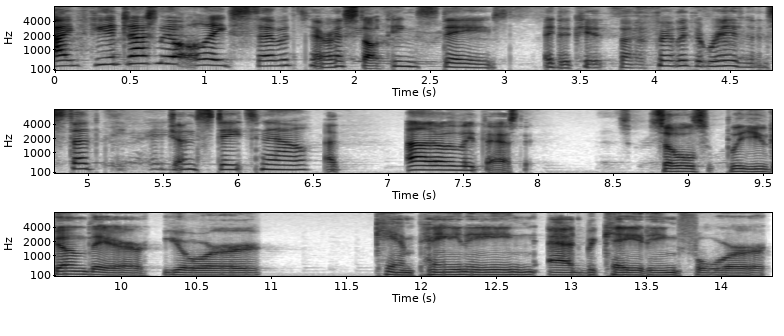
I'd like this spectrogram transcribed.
I think that's not like seven or something states. I did it, but I feel like the random stuff in states now. I- Um, really it. So when you go there, you're campaigning, advocating for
